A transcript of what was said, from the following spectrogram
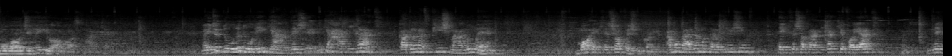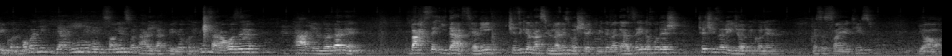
مواجهه رو آغاز خواهد کرد. و اینجا دوره دوره گردشه. اینکه حقیقت قبلا از پیش معلومه ما اکتشافش می‌کنیم. اما بعدا متوجه میشیم اکتشاف حقیقت کفایت نمی‌کنه. ما باید یک یقین انسانی نسبت به حقیقت پیدا کنیم. این سرآغاز تغییر دادن بحث ایده است. یعنی چیزی که راسیونالیسم رو شکل میده و در ذیل خودش چه چیزا رو ایجاد می‌کنه؟ مثل ساینتیسم یا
